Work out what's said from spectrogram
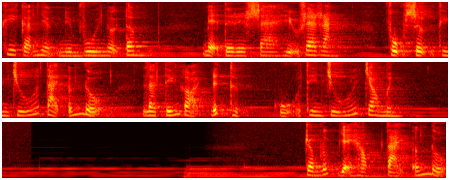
Khi cảm nhận niềm vui nội tâm Mẹ Teresa hiểu ra rằng Phụng sự Thiên Chúa tại Ấn Độ Là tiếng gọi đích thực của Thiên Chúa cho mình. Trong lúc dạy học tại Ấn Độ,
